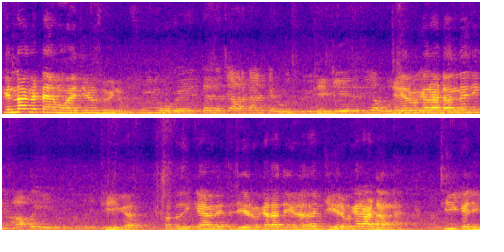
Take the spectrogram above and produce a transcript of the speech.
ਕਿੰਨਾ ਕੁ ਟਾਈਮ ਹੋਇਆ ਜੀ ਇਹਨੂੰ ਸੂਈ ਨੂੰ? ਸੂਈ ਹੋ ਗਏ 3-4 ਘੰਟੇ ਹੋ ਗਏ। ਨੂੰ। ਜੇਰ ਦੀ ਹੋਰ ਜੇਰ ਵਗੈਰਾ done ਹੈ ਜੀ? ਆ ਪਈ ਹੈ ਜੀ। ਠੀਕ ਹੈ ਤਾਂ ਤੁਸੀਂ ਕੈਮਰੇ ਤੇ ਜੇਰ ਵਗੈਰਾ ਦੇਖ ਰਹੇ ਹੋ ਜੇਰ ਵਗੈਰਾ ਡਨ ਹੈ। ਠੀਕ ਹੈ ਜੀ।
